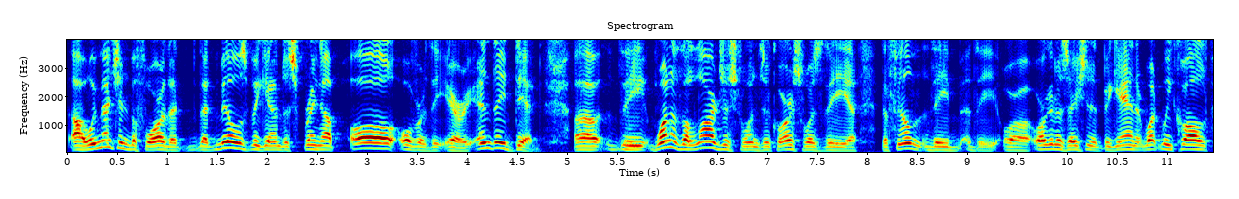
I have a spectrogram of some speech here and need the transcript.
uh, we mentioned before that, that mills began to spring up all over the area, and they did. Uh, the, one of the largest ones, of course, was the, uh, the film, the, the uh, organization that began at what we called,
